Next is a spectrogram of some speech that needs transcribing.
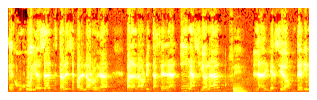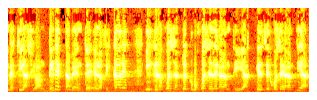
en Jujuy y en Salta, establece para el órgano para la órbita federal y nacional la dirección de la investigación directamente en los fiscales y que los jueces actúen como jueces de garantía. Quiere decir jueces de garantía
